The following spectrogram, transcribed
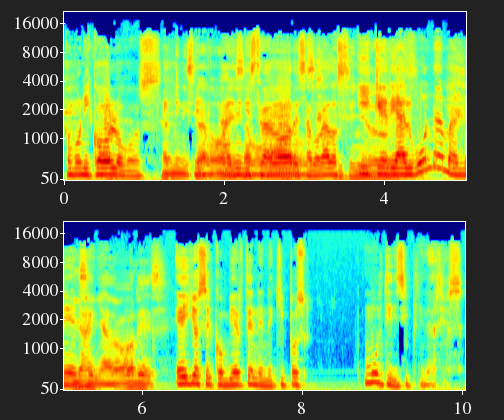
comunicólogos, Administradores, sí, administradores, abogados, abogados, y que de alguna manera diseñadores, ellos se convierten en equipos multidisciplinarios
